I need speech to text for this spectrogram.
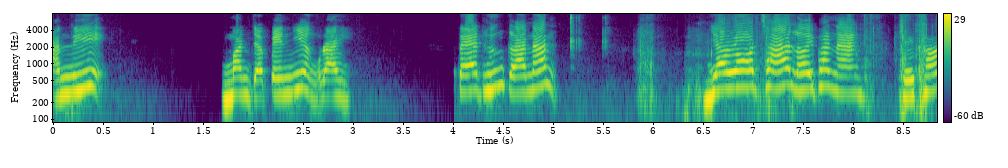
อันนี้ มันจะเป็นเยี่ยงไร แต่ถึงกระนั้น อย่ารอช้าเลยพระนาง เพคะ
